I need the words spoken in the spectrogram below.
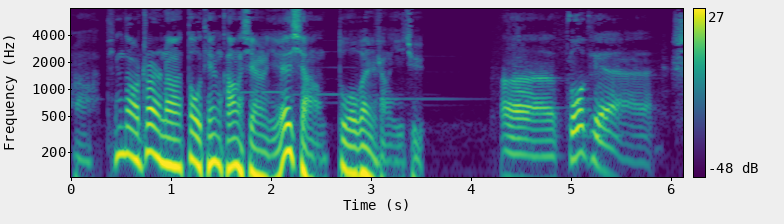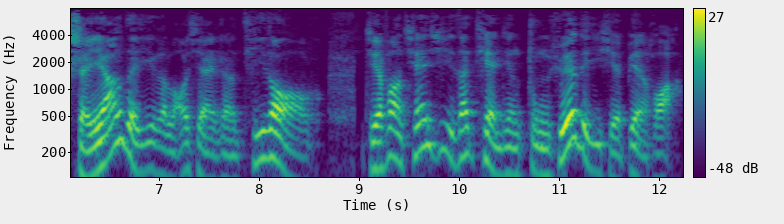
啊！听到这儿呢，窦天康先生也想多问上一句。呃，昨天沈阳的一个老先生提到，解放前夕咱天津中学的一些变化。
